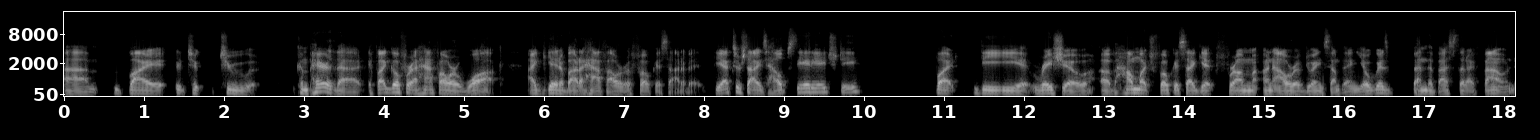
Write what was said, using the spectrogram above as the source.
Um, by to to compare that, if I go for a half hour walk, I get about a half hour of focus out of it. The exercise helps the ADHD, but the ratio of how much focus I get from an hour of doing something, yoga's been the best that I've found.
